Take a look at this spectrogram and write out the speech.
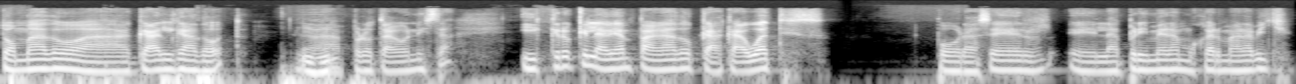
tomado a Gal Gadot, la protagonista, y creo que le habían pagado cacahuates por hacer eh, la primera Mujer Maravilla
